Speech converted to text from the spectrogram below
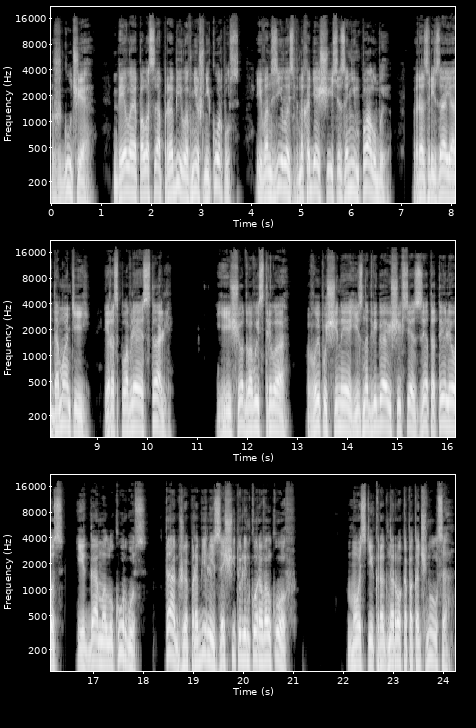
Жгучая, белая полоса пробила внешний корпус и вонзилась в находящиеся за ним палубы, разрезая адамантий и расплавляя сталь. Еще два выстрела, выпущенные из надвигающихся Зета Телиос и Гамма Лукургус, также пробились защиту линкора «Волков». Мостик Рагнарока покачнулся,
